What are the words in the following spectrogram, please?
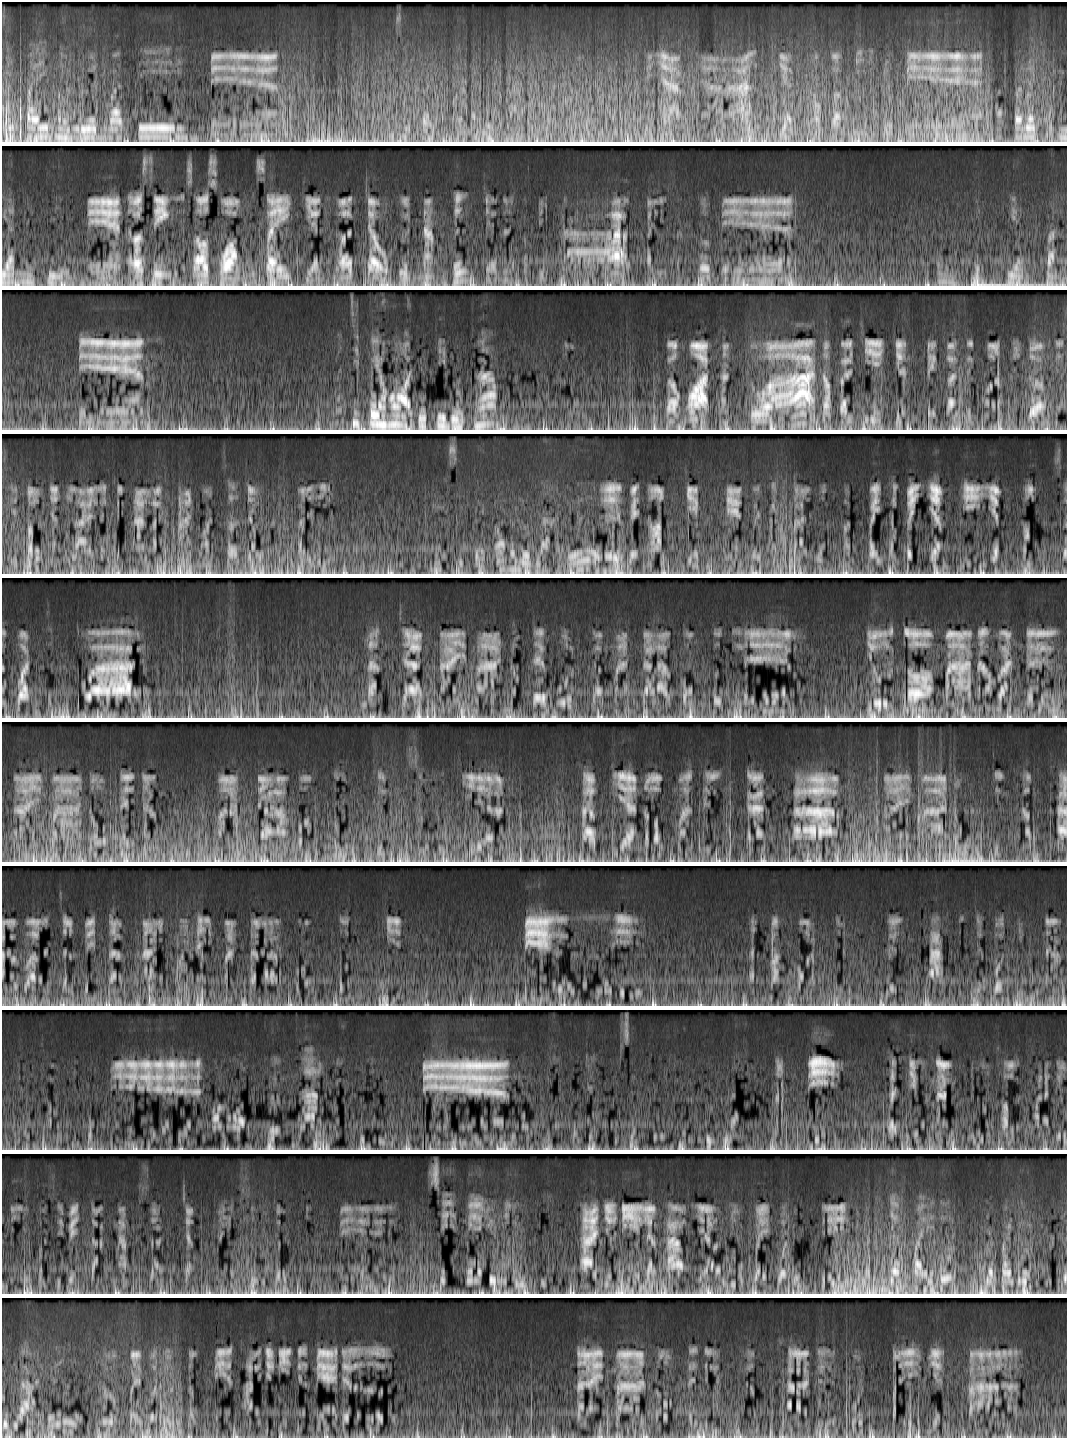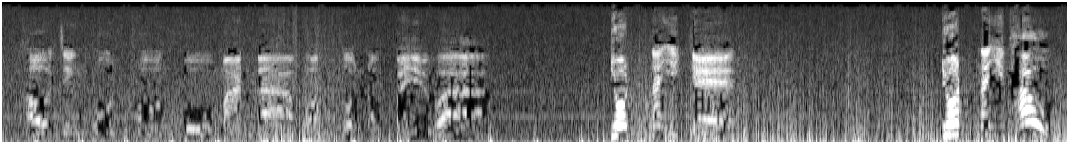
สิไปเมื่ออื่นว่าติแม่นสิไปเมื่อลูกหลานสิยากหยังเกียรติเฮาก็มีอยู่แม่เอาแตรถเปลี่ยนนี่ติแม่นเอาสิ่งเอาสองใส่เกียรติเอาเจ้าคือนั่งถึงเจนะก็สิพาไปสันตัวแม่เออเพิ่นเปลี่ยนไปแม่นมันสิ ไปหอดอยู่ติลูกข้ามก็หอดหันตัวนอกจากที่เกียรติไปก็สิฮอดอยู่ดอกนี่สิเว้าหยังหลายแล้วไปหาหลักฐานวันซะเจ้าไป แม่สิไปนอนกับลูกหลานเด้อ เออไปนอนเก็บแห้งไว้ที่ขายพวกมันไปทำไปเยี่ยมพี่เยี่ยมน้องสักวันสักตัว หลังจากนายมานพได้พูดกับมารดาของตนแล้ว อยู่ต่อมาณวันหนึ่งนายมานพได้นำมารดาของตนขึ้นสู่เกียรติขับเกียรติออกมาถึงกลางทาง นายมานพจึงทำท่าว่าจะไปตักน้ำมาให้มารดาของตนกิน แม่เอ้ยอันมักหอดถึงเดินทางที่จะบนหิวน้ำหิวเขาอยู่แม่ ฮอดเพิ่นทางไปติ แม่น ก็จะรู้สึกถึงลูกหลาน นั่นนี่ถ้าหิวน้ำหิวเขาทานเดี๋ยวนี้ก็สิไปตักน้ำสั่งจับไม่สู้เจ้ากินแม่ เสียแม่อยู่นี่ ทานเดี๋ยวนี้แล้วข้าวยาวลูกไปบ่ถึงเด้ อย่าไปเด้ออย่าไปโดนลูกหลานเด้อ ลูกไปบ่ถึงดอกแม่ทานเดี๋ยวนี้เด้อแม่เด้อนายมานพได้เดินทำท่าเดินวนไปเวียนมา เขาจึงพูดขู่ขู่มารดาของตนออกไปว่าหยุ ดนะอีแกหยุดนะอีเท่า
